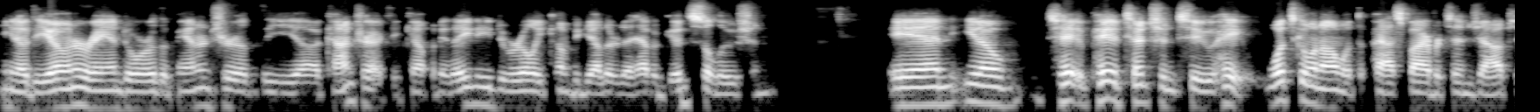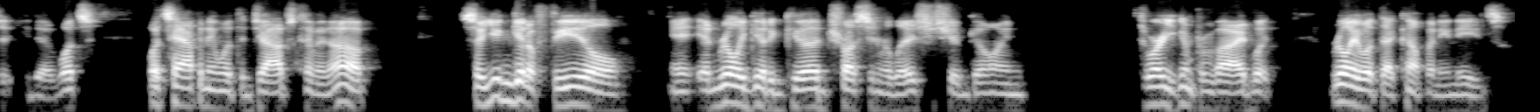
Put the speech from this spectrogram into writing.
you know the owner and or the manager of the uh, contracting company they need to really come together to have a good solution. And you know t- pay attention to hey what's going on with the past five or ten jobs that you did? What's what's happening with the jobs coming up? So you can get a feel and, and really get a good trusting relationship going to where you can provide what really what that company needs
